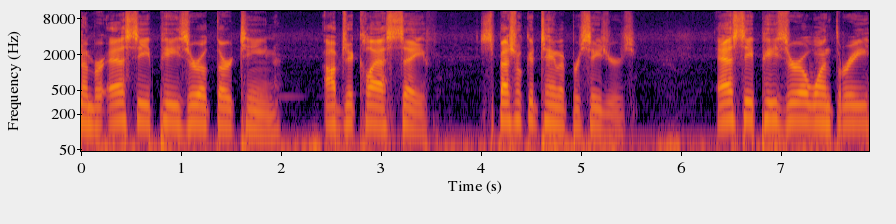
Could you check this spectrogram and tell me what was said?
Number SCP-013 Object Class Safe Special Containment Procedures SCP-013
